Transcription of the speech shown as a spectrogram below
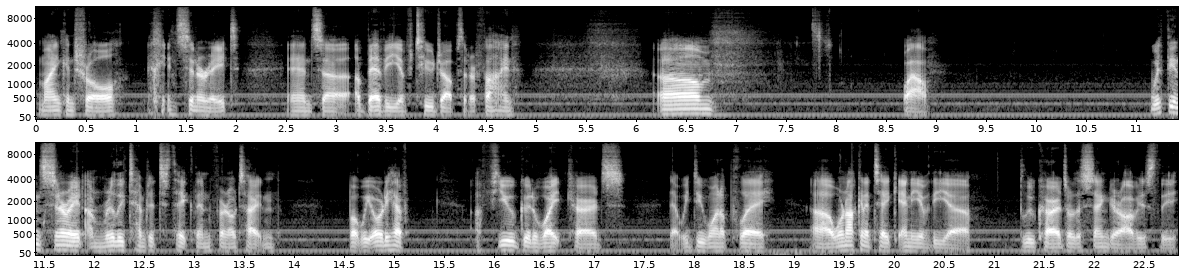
Mind Control, Incinerate, and uh, a bevy of two drops that are fine. Um, wow. With the Incinerate, I'm really tempted to take the Inferno Titan, but we already have a few good white cards that we do want to play. Uh, we're not going to take any of the uh, blue cards or the Sengir, obviously,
